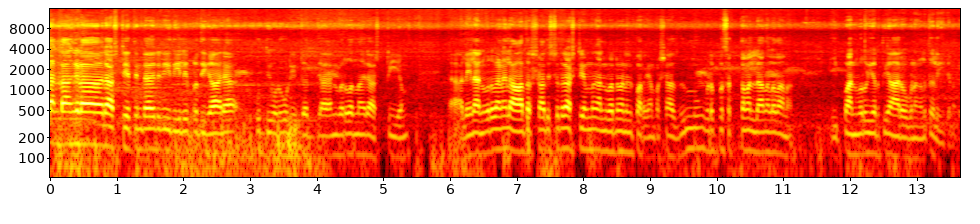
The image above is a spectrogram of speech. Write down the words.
രണ്ടാം കിട രാഷ്ട്രീയത്തിന്റെ ഒരു രീതിയിൽ പ്രതികാര ബുദ്ധിയോട് കൂടിയിട്ട് അൻവർ വന്ന രാഷ്ട്രീയം അല്ലെങ്കിൽ അൻവർ വേണമെങ്കിൽ ആദർശാധിഷ്ഠിത രാഷ്ട്രീയം എന്ന് അൻവറിന് വേണമെങ്കിൽ പറയാം. പക്ഷെ അതൊന്നും ഇവിടെ പ്രസക്തമല്ല എന്നുള്ളതാണ് ഇപ്പോൾ അൻവർ ഉയർത്തിയ ആരോപണങ്ങൾ തെളിയിക്കുന്നത്.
